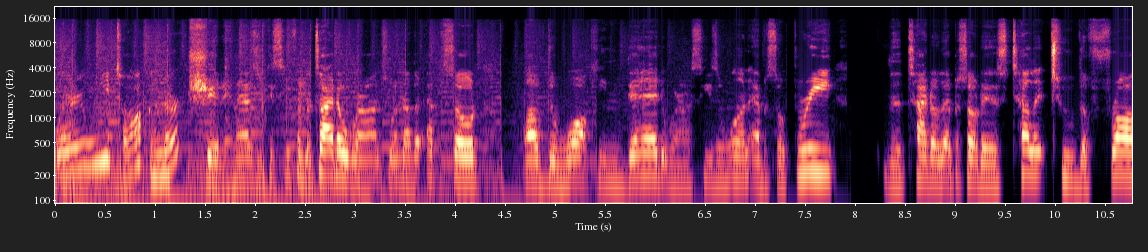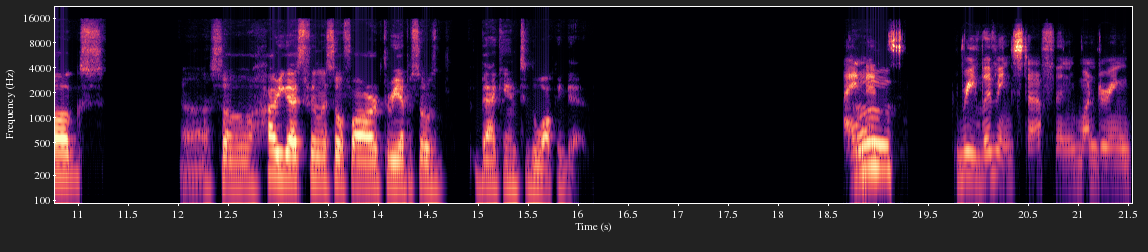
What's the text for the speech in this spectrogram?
where we talk nerd shit. And as you can see from the title, we're on to another episode of The Walking Dead. We're on season one, episode three. The title of the episode is Tell It to the Frogs. Uh, so, how are you guys feeling so far? Three episodes back into The Walking Dead. And it's reliving stuff and wondering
